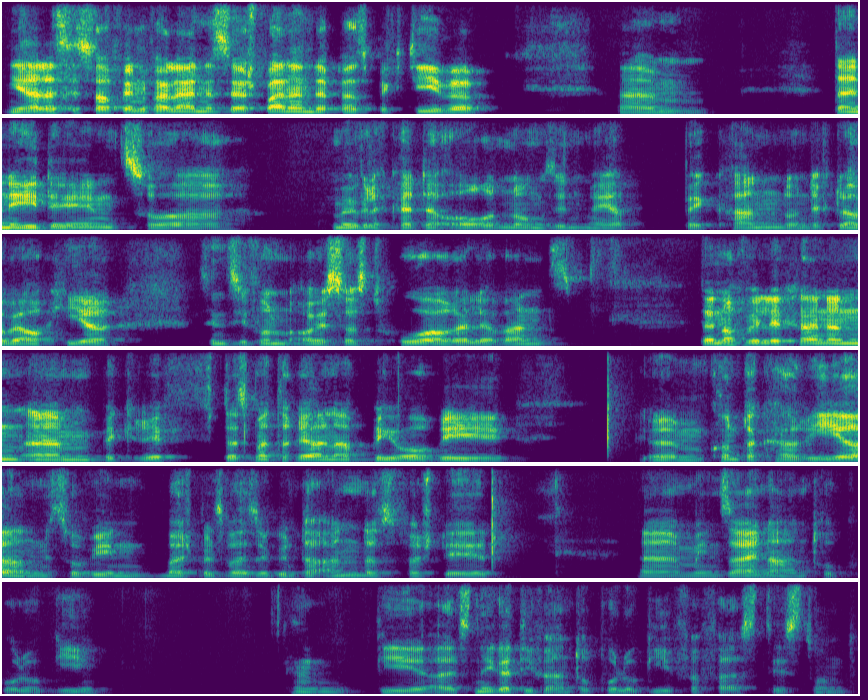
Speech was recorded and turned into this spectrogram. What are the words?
Ja, das ist auf jeden Fall eine sehr spannende Perspektive. Ähm, deine Ideen zur Möglichkeit der Ordnung sind mir ja bekannt und ich glaube auch hier sind sie von äußerst hoher Relevanz. Dennoch will ich einen ähm, Begriff des Materialen a priori ähm, konterkarieren, so wie ihn beispielsweise Günther Anders versteht ähm, in seiner Anthropologie, die als negative Anthropologie verfasst ist und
